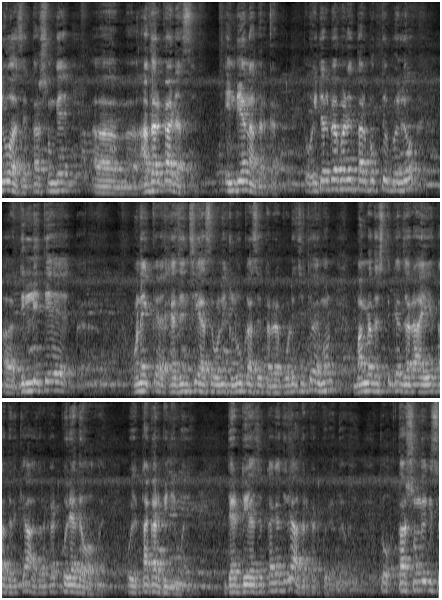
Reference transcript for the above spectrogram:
ইও আছে, তার সঙ্গে আধার কার্ড আছে, ইন্ডিয়ান আধার কার্ড। তো এটার ব্যাপারে তার বক্তব্য হলো দিল্লিতে অনেক এজেন্সি আছে, অনেক লোক আছে তারা পরিচিত, এমন বাংলাদেশ থেকে যারা আইয়ে তাদেরকে আধার কার্ড করে দেওয়া হয়, ওই টাকার বিনিময়ে। দেড়, দুই হাজার টাকা দিলে আধার কার্ড করে দেওয়া হয়। তো তার সঙ্গে কিছু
